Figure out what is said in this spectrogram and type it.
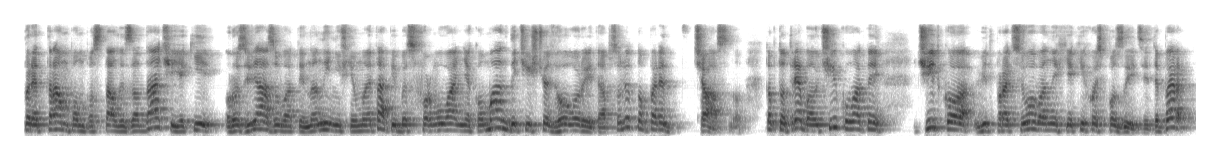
перед Трампом постали задачі, які розв'язувати на нинішньому етапі без формування команди чи щось говорити абсолютно передчасно. Тобто, треба очікувати чітко відпрацьованих якихось позицій. Тепер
